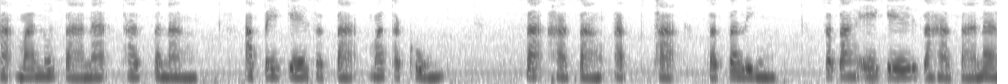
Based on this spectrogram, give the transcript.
อะมนุสานะทัสนัง อเปเกสตะมัทธขุงสหัสังอัต ฏฐสัตตลิง สตังเอเกสหัสานัง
